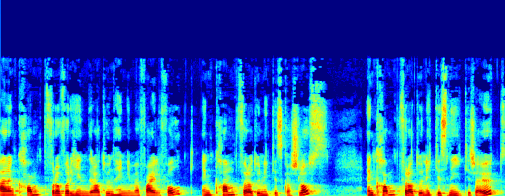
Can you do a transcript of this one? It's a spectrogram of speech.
er en kamp for å forhindre at hun henger med feil folk, en kamp for at hun ikke skal slåss, en kamp for at hun ikke sniker seg ut,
